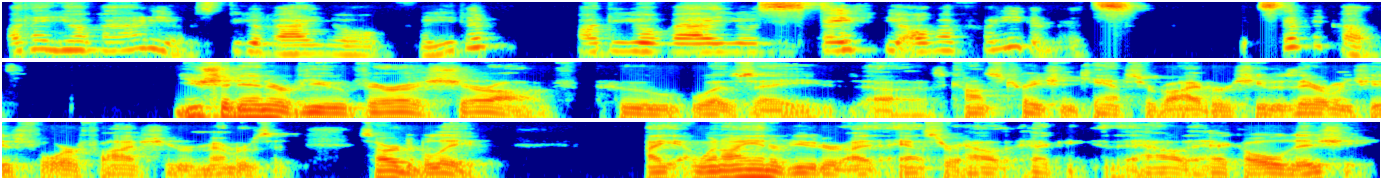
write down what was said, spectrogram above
What are your values? Do you value freedom? Or do you value safety over freedom? It's it's difficult. You should interview Vera Sharav, who was a uh, concentration camp survivor. She was there when she was four or five. She remembers it. It's hard to believe. I when I interviewed her, I asked her how the heck how the heck old is she,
